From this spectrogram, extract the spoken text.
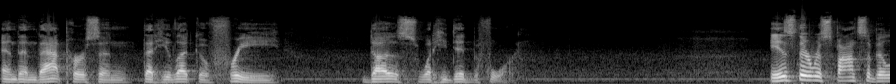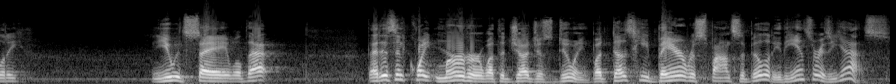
and then that person that he let go free does what he did before? Is there responsibility? You would say, well, that that isn't quite murder what the judge is doing, but does he bear responsibility? The answer is yes.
